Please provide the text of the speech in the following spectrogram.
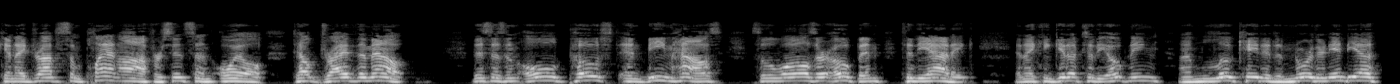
Can I drop some plant off or send some oil to help drive them out? This is an old post and beam house so the walls are open to the attic and I can get up to the opening. I'm located in northern India,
